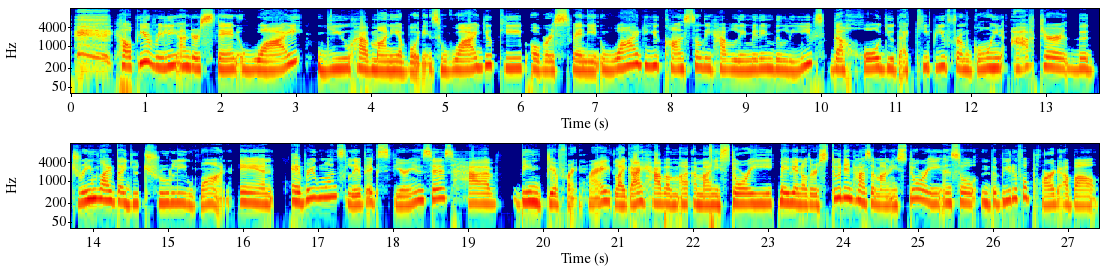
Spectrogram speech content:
help you really understand why you have money avoidance, why you keep overspending, why do you constantly have limiting beliefs that hold you, that keep you from going after the dream life that you truly want. And everyone's lived experiences have been different, right? Like I have a, a, money story, maybe another student has a money story. And so the beautiful part about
